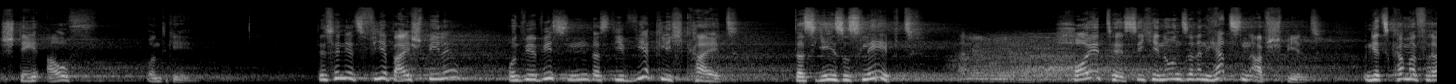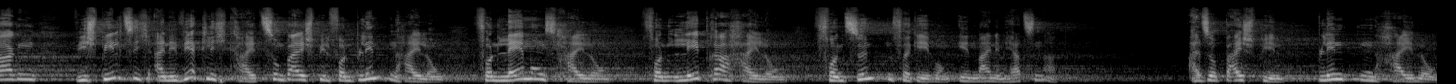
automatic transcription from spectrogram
Steh auf und geh. Das sind jetzt vier Beispiele und wir wissen, dass die Wirklichkeit, dass Jesus lebt, heute sich in unseren Herzen abspielt. Und jetzt kann man fragen, wie spielt sich eine Wirklichkeit zum Beispiel von Blindenheilung, von Lähmungsheilung, von Lepraheilung, von Sündenvergebung in meinem Herzen ab? Also Beispiel Blindenheilung.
